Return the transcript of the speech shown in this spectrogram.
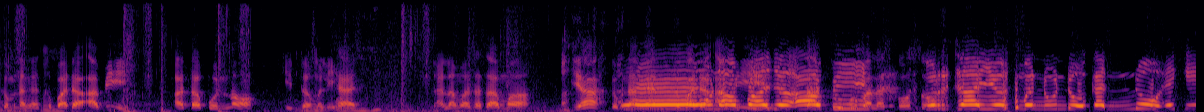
kemenangan kepada Abi ataupun Noh kita melihat dalam masa sama. Ya kemenangan Oh, kepada Abi. nampaknya satu Abi berbalas kosong. berjaya menundukkan Noh aka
